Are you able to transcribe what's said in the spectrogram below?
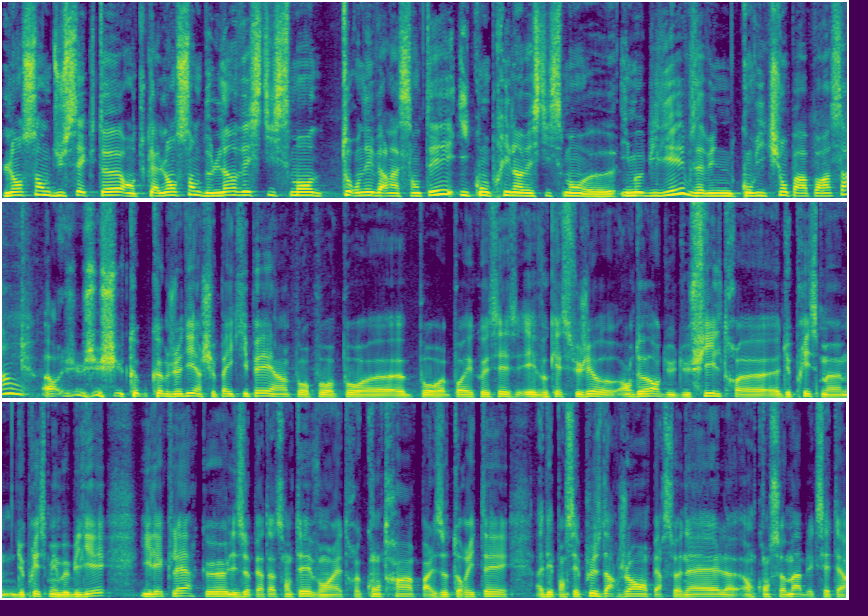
l'ensemble du secteur, en tout cas l'ensemble de l'investissement tourné vers la santé, y compris l'investissement euh, immobilier. Vous avez une conviction par rapport à ça Alors, je, comme, je dis, hein, je ne suis pas équipé hein, pour, pour, pour, pour, pour évoquer, ce sujet en dehors du, filtre, du, prisme, du prisme immobilier. Il est clair que les opérateurs de santé vont être contraints par les autorités à dépenser plus d'argent en personnel, en consommables, etc.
